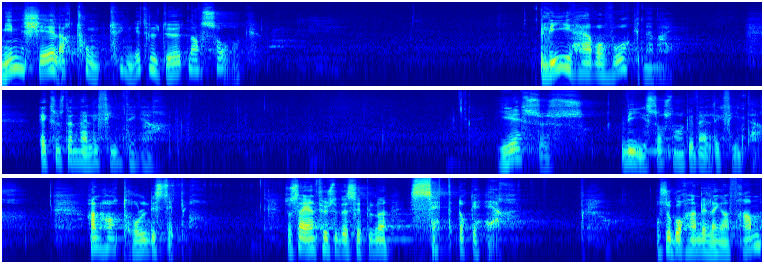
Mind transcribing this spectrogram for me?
Min sjel er tynget til døden av sorg. Bli her og våg med meg. Jeg syns det er en veldig fin ting her. Jesus viser oss noe veldig fint her. Han har tolv disipler. Så sier han først til disiplene sett dere her. Og Så går han litt lenger fram,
